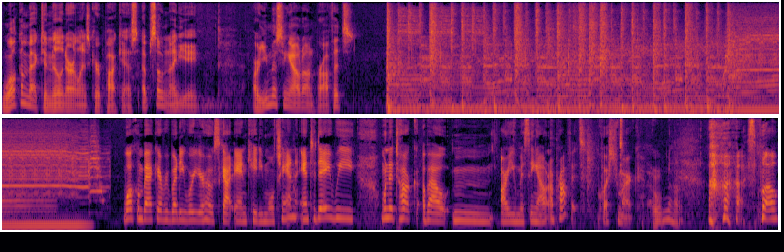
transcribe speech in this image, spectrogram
Welcome back to Million Dollar Landscaper Podcast, episode 98. Are you missing out on profits? Welcome back, everybody. We're your hosts, Scott and Katie Mulchan, and today we want to talk about: mm, Are you missing out on profits? Question mark. Hope not. well,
